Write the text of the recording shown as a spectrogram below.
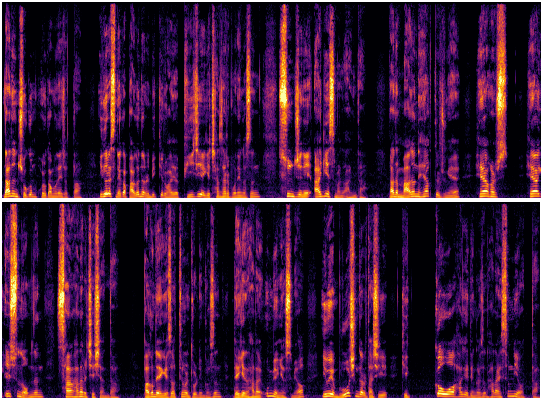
나는 조금 홀가분해졌다. 이 글에서 내가 박은혜를 믿기로 하여 비지에게 찬사를 보낸 것은 순전히 악의에서만 아니다. 나는 많은 해악들 중에 해악할 수, 해악 일 수는 없는 사항 하나를 제시한다. 박은혜에게서 등을 돌린 것은 내게는 하나의 운명이었으며 이후에 무엇인가를 다시 기꺼워하게 된 것은 하나의 승리였다.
